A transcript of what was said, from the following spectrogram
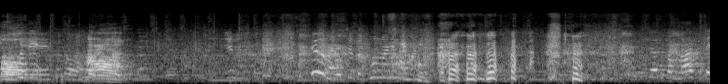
はい、これです。ちょっと待って、ちょっとほんまにほんまに。ちょっと待って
